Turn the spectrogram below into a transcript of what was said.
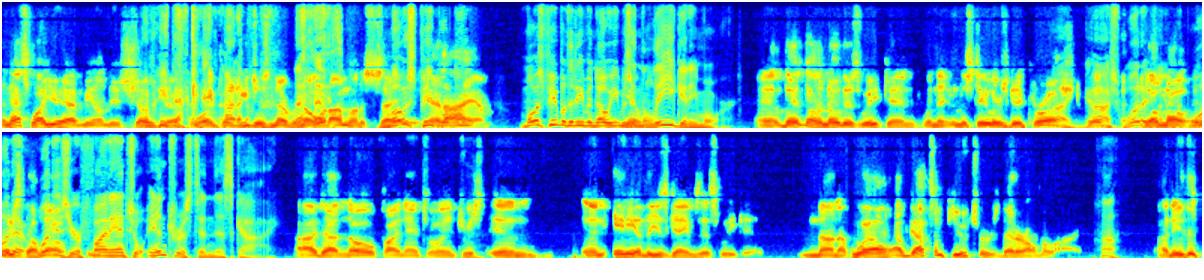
And that's why you have me on this show, I mean, Jeff that Ward, came 'cause out of- You just never know what I'm going to say. Most people and I am. Most people didn't even know he was in the league anymore. And they're going to know this weekend when, they, when the Steelers get crushed. My gosh, what, is, know. At what, what know. is your financial interest in this guy? I got no financial interest in in any of these games this weekend. None of. Well, I've got some futures that are on the line. Huh. I need the.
